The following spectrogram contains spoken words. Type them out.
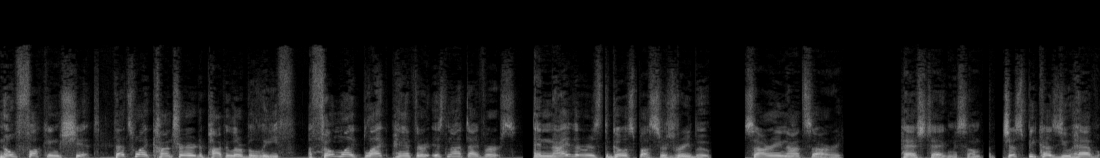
no fucking shit. That's why, contrary to popular belief, a film like Black Panther is not diverse. And neither is the Ghostbusters reboot. Sorry, not sorry. Hashtag me something. Just because you have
